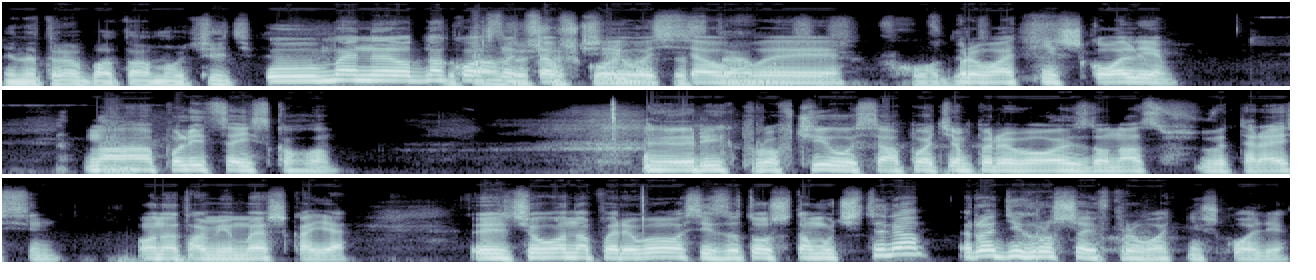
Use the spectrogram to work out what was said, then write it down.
І не треба там вчити. У мене однокласниця вчилася в, в приватній школі на поліцейського. Е, Рік провчилася, а потім перевелась до нас в Тересінь. Вона там і мешкає. Е, Чого вона перевелася? Із-за того, що там учителя раді грошей в приватній школі.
